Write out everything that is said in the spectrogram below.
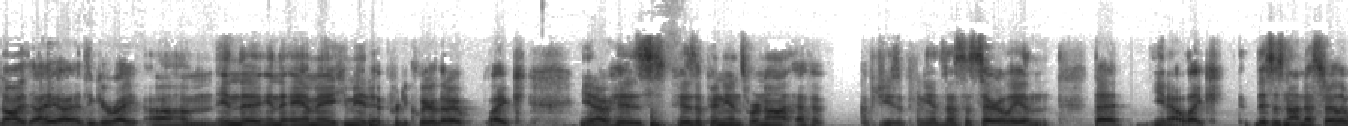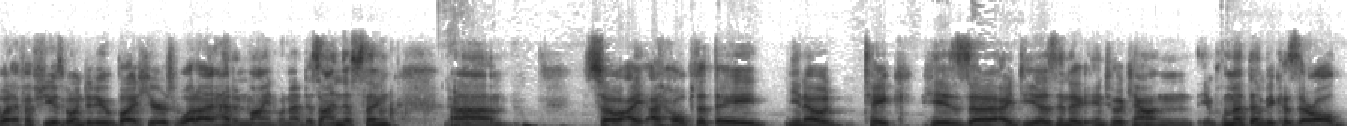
No, I, I, I think you're right. Um, in the in the AMA, he made it pretty clear that it, like, you know, his his opinions were not FFG's opinions necessarily, and that you know, like, this is not necessarily what FFG is going to do, but here's what I had in mind when I designed this thing. Um, so I, I hope that they, you know, take his uh, ideas into into account and implement them because they're all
